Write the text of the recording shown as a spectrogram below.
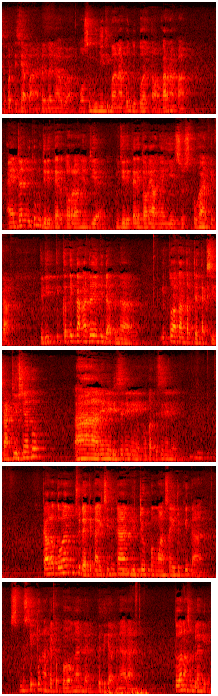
Seperti siapa? Adam dan Hawa. Mau sembunyi di mana pun tuh Tuhan tahu. Karena apa? Eden itu menjadi teritorialnya dia, menjadi teritorialnya Yesus Tuhan kita. Jadi ketika ada yang tidak benar, itu akan terdeteksi. Radiusnya tuh ah ini di sini nih ngumpet di sini nih. Kalau Tuhan sudah kita izinkan hidup menguasai hidup kita meskipun ada kebohongan dan ketidakbenaran Tuhan langsung bilang gini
